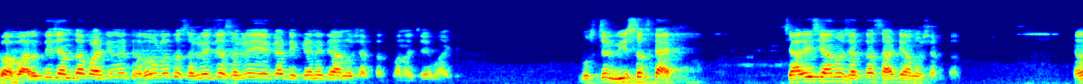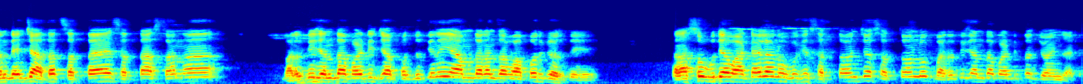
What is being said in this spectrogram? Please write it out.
तेव्हा भारतीय जनता पार्टीनं ठरवलं तर सगळेच्या सगळे एका ठिकाणी ते आणू शकतात कोणाच्याही मागे. नुसते वीसच काय? चाळीस आणू शकतात साठ आणू शकतात. कारण त्यांच्या हातात सत्ता आहे सत्ता असताना भारतीय जनता पार्टी ज्या पद्धतीने या आमदारांचा वापर करते तर असं उद्या वाटायला नको की सत्तावन्नच्या सत्तावन्न लोक भारतीय जनता पार्टीतच जॉईन झाले.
